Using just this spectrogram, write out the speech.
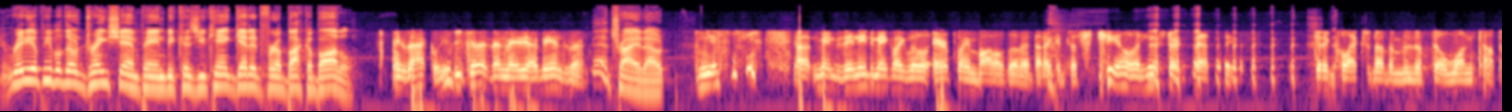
Radio people don't drink champagne because you can't get it for a buck a bottle. Exactly. If you could, then maybe I'd be into it. Yeah, try it out. uh, maybe they need to make like little airplane bottles of it that I could just steal and start testing. Get a collection of them to fill one cup.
